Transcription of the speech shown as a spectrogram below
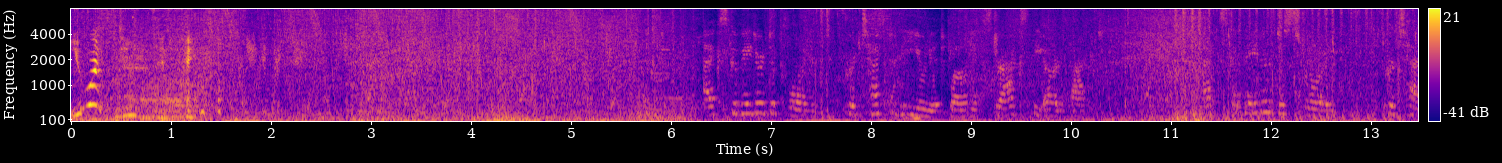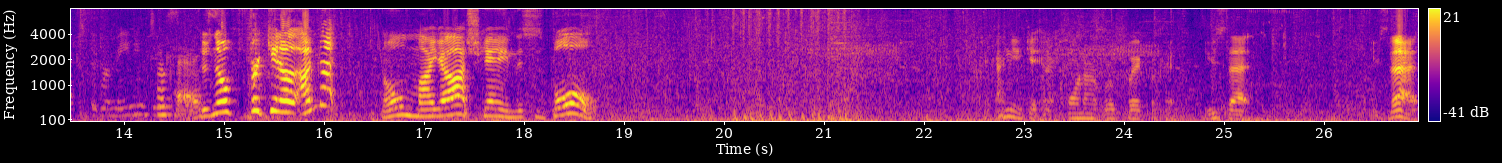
you weren't Excavator deployed. Protect the unit while it extracts the artifact. Excavator destroyed. Protect the remaining dig Okay. There's no freaking. Uh, I'm not. Oh my gosh, game. This is bull. I need to get in a corner real quick. Okay. Use that. Use that.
